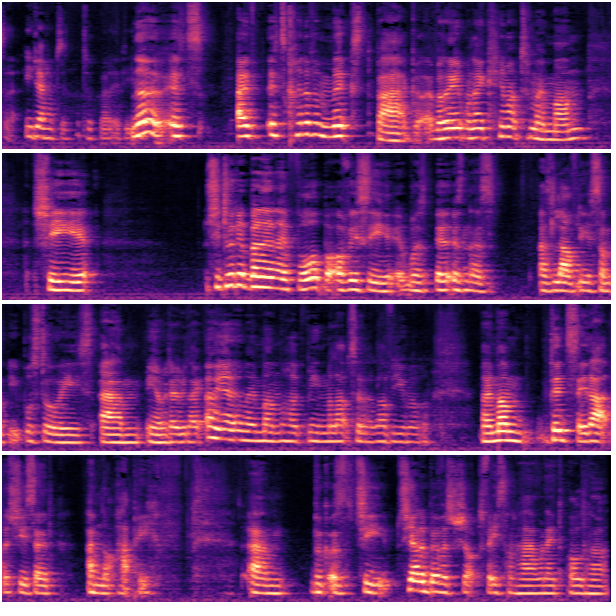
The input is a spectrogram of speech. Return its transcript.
is that you don't have to talk about it if you No, it's I. It's kind of a mixed bag. When I when I came out to my mum, she she took it better than I thought, but obviously it was it isn't as as lovely as some people's stories. Um, you know, they'd be like, "Oh yeah, my mum hugged me and Malak said I love you." blah. My mum did say that, but she said, "I'm not happy," um, because she she had a bit of a shocked face on her when I told her,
